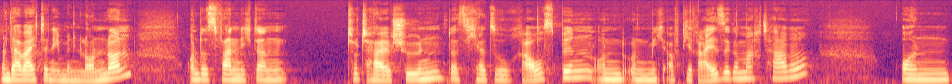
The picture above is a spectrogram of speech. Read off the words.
Und da war ich dann eben in London und das fand ich dann total schön, dass ich halt so raus bin und, und mich auf die Reise gemacht habe. Und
